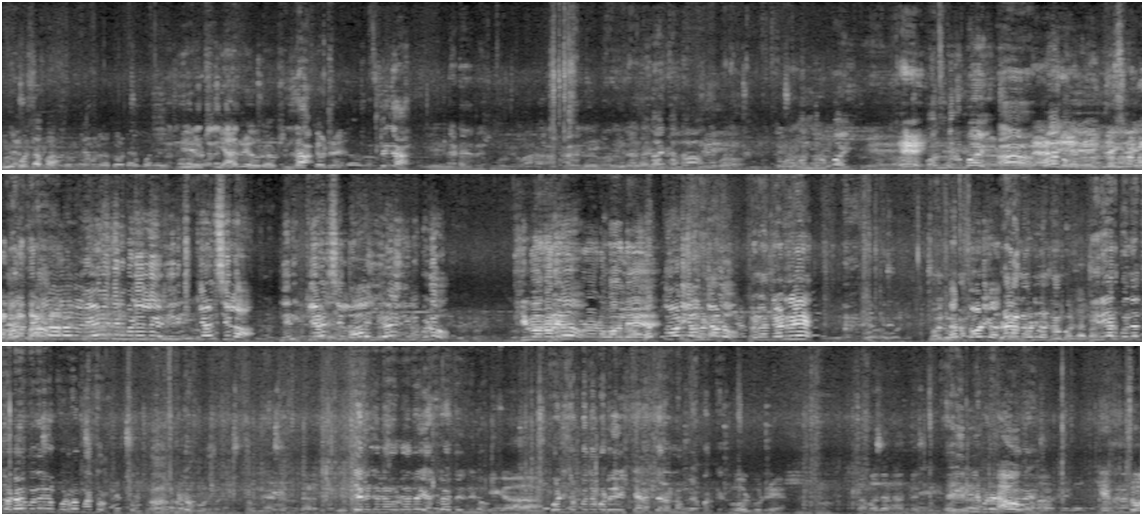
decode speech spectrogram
ನೀನ್. ಉಳ್ಕೊಡ್ಸಪ್ಪ ಯಾರ್ರಿ ಅವ್ರು ಅವ್ರು ಇಸ್ಕೊಳ್ರಿ. ಒಂದು ರೂಪಾಯಿ ಒಂದು ರೂಪಾಯಿ ನಾನು ಬಿಡು ಇಲ್ಲಿ ಕೇಳಿಸಿಲ್ಲ ನಿನಗೆ ಕೇಳಿಸಿಲ್ಲ ಇಲ್ಲಿ ಹೇಳಿದೀನಿ ಬಿಡು ಹಿರಿಯರು ಬಂದ್ರೆ ದೊಡ್ಡವ್ರು ಬಂದ್ರೆ ನಾವು ಕೊಡ್ಬೇಕು ಮಾತು. ಹಾ, ಕೊಟ್ಟು. ಇಷ್ಟ್ ಜನ ಜನ ಹೋದ್ರೆ ಹೆಸರು ಆಗ್ತದೆ ನೀನು ಕೋಟಿ ಸಂಪಾದನೆ ಮಾಡಿ ಇಷ್ಟು ಜನ ತರ ನಮ್ಗೆ ವ್ಯಾಪಾರಕ್ಕೆ. ನೋಡ್ಬಿಟ್ರಿ ಸಮಾಧಾನ ಆದ್ಮೇಲೆ ಇರ್ಲಿ ಬಿಡು. ನಾವು ಹೆಚ್ಚು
